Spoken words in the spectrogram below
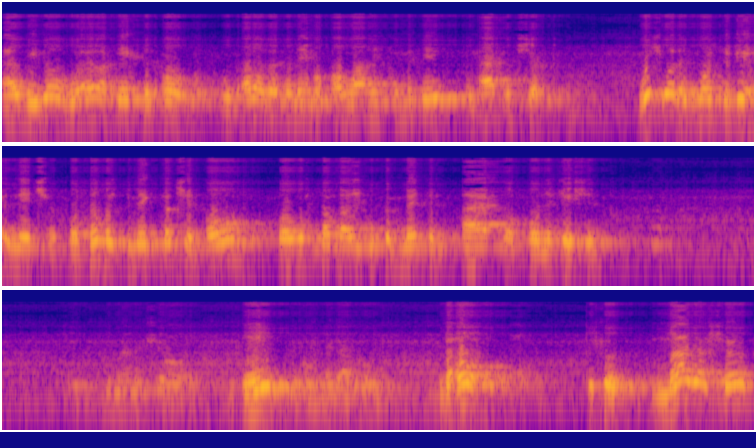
And we know whoever takes an oath with other than the name of Allah is committing an act of shirk. Which one is more severe in nature? For somebody to make such an oath or with somebody who commits an act of fornication? Hmm? The oath. Because minor shirk,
